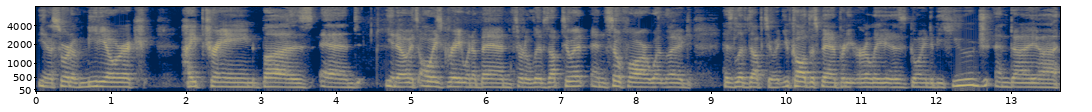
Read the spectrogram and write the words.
you know, sort of meteoric hype train buzz, and you know, it's always great when a band sort of lives up to it. And so far, Wet Leg has lived up to it. You called this band pretty early is going to be huge, and I. Uh,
